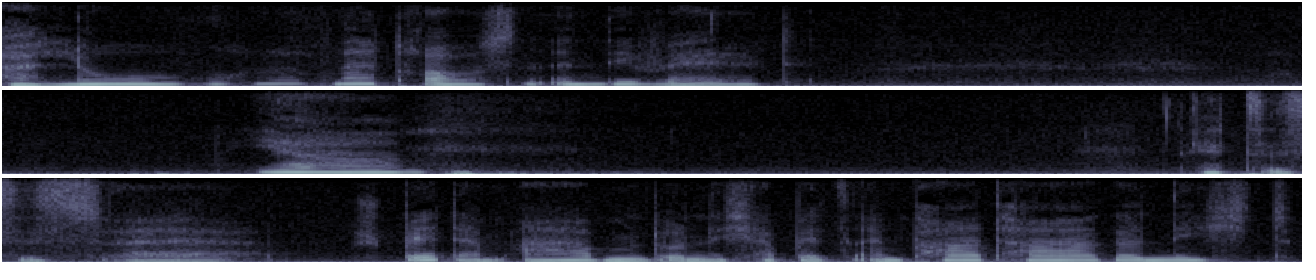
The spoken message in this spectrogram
Hallo nach draußen in die Welt. Ja, jetzt ist es äh, spät am Abend und ich habe jetzt ein paar Tage nicht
